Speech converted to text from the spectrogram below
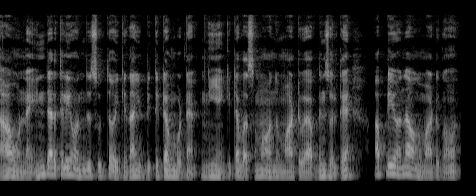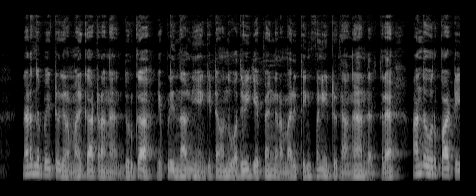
நான் உன்னை இந்த இடத்துலையும் வந்து சுத்த வைக்க தான் இப்படி திட்டம் போட்டேன். நீ என்கிட்ட வசமாக வந்து மாட்டுவ அப்படின்னு சொல்லிட்டு அப்படியே வந்து அவங்க மாட்டுக்கும். நடந்து போயிட்டு இருக்கிற மாதிரி காட்டுறாங்க. துர்கா எப்படி இருந்தாலும் நீ என்கிட்ட வந்து உதவி கேட்பேங்கிற மாதிரி திங்க் பண்ணிகிட்டு இருக்காங்க அந்த இடத்துல. அந்த ஒரு பாட்டி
